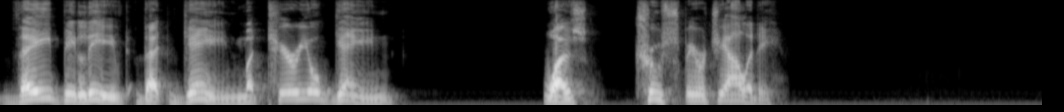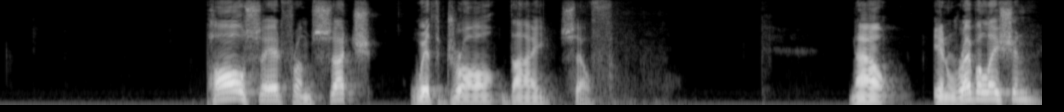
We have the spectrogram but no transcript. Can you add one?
They believed that gain, material gain, was true spirituality. Paul said, From such withdraw thyself. Now, in Revelation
